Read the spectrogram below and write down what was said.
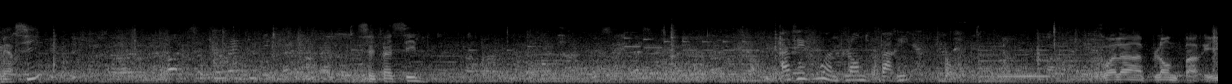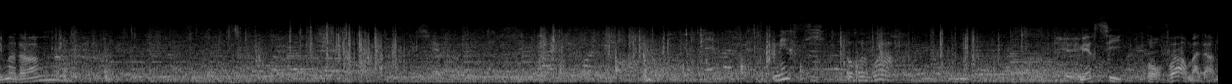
Merci. C'est facile. Avez-vous un plan de Paris? Voilà un plan de Paris, madame. Merci. Au revoir. Merci. Au revoir, madame.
